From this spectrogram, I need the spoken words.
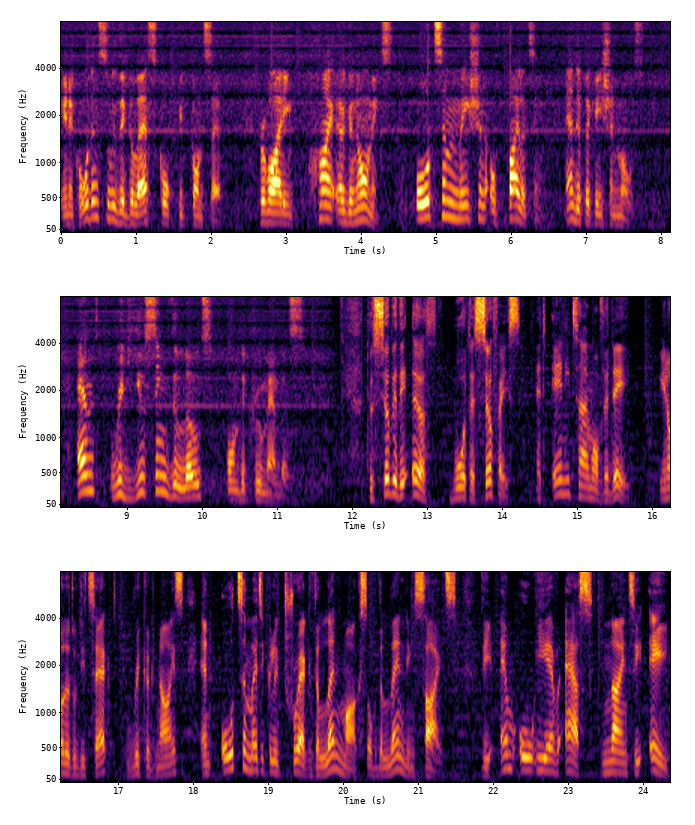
in accordance with the glass cockpit concept, providing high ergonomics, automation of piloting and application modes, and reducing the loads on the crew members. To survey the Earth's water surface at any time of the day, in order to detect, recognize and automatically track the landmarks of the landing sites. The MOEFS 90A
